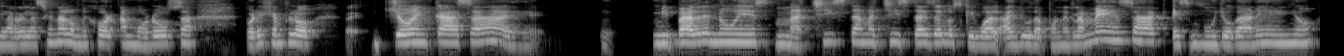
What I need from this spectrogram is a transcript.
la relación a lo mejor amorosa. Por ejemplo, yo en casa... Eh, mi padre no es machista, machista es de los que igual ayuda a poner la mesa, es muy hogareño.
